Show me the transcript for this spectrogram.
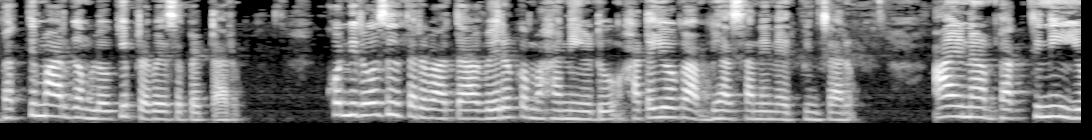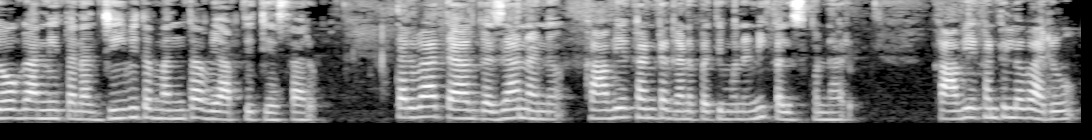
భక్తి మార్గంలోకి ప్రవేశపెట్టారు. కొన్ని రోజుల తర్వాత వేరొక మహనీయుడు హఠయోగ అభ్యాసాన్ని నేర్పించారు. ఆయన భక్తిని యోగాన్ని తన జీవితమంతా వ్యాప్తి చేశారు. తర్వాత గజానన్ కావ్యకంఠ గణపతి మునిని కలుసుకున్నారు. కావ్యకంఠుల వారు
